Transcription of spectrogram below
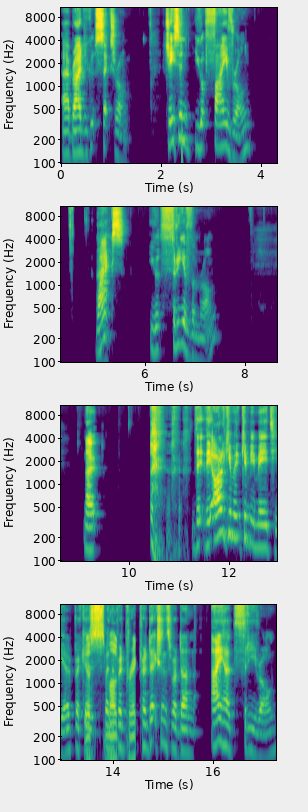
Uh, Brad, you got six wrong. Jason, you got five wrong. Wax, you got three of them wrong. Now, the, the argument can be made here because when the prick. predictions were done, I had three wrong.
